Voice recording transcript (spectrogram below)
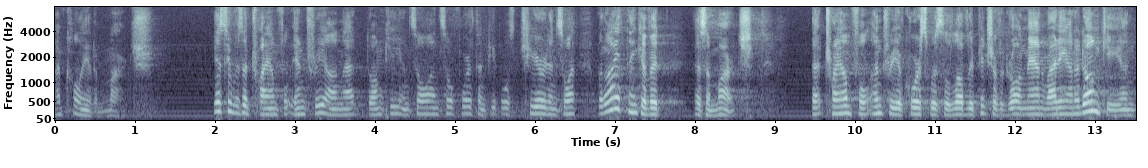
I'm calling it a march. Yes, it was a triumphal entry on that donkey and so on and so forth, and people cheered and so on. But I think of it as a march. That triumphal entry, of course, was the lovely picture of a grown man riding on a donkey and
